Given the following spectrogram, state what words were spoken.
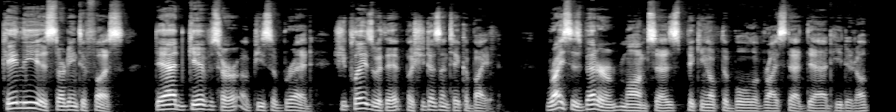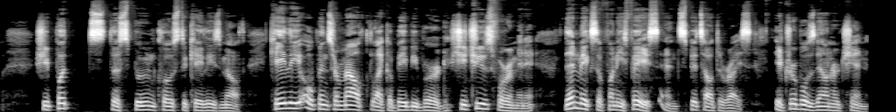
Kaylee is starting to fuss. Dad gives her a piece of bread. She plays with it, but she doesn't take a bite. Rice is better, Mom says, picking up the bowl of rice that Dad heated up. She puts the spoon close to Kaylee's mouth. Kaylee opens her mouth like a baby bird. She chews for a minute, then makes a funny face and spits out the rice. It dribbles down her chin.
